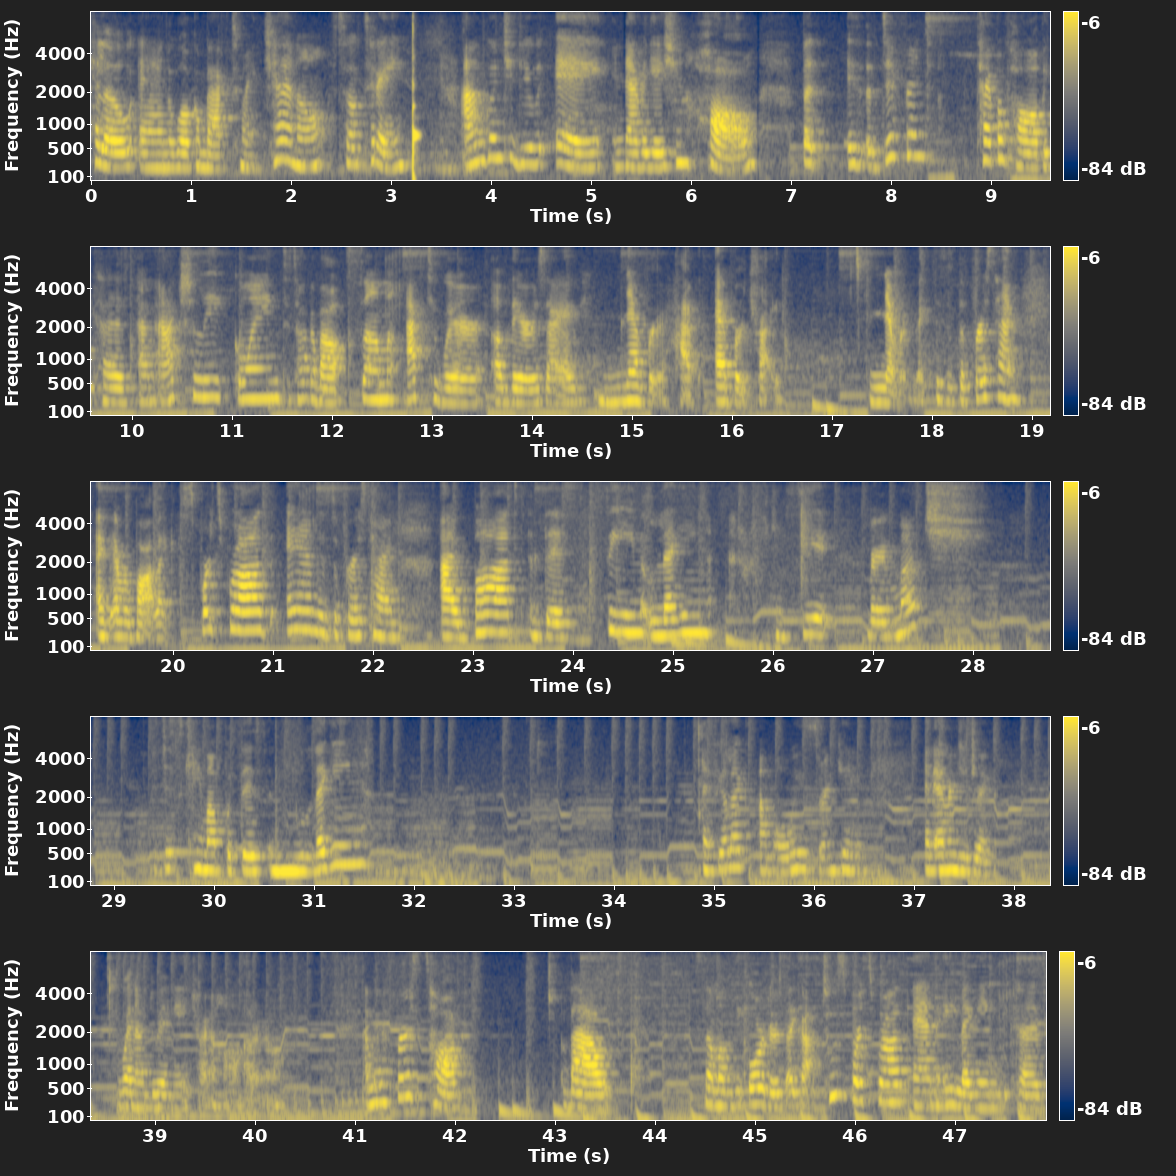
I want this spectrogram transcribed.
Hello and welcome back to my channel. So today I'm going to do a navigation haul but it's a different type of haul because I'm actually going to talk about some activewear of theirs that I never have ever tried. Never. Like this is the first time I've ever bought like sports bras and is the first time I bought this seam legging. I don't know if you can see it very much just came up with this new legging. I feel like I'm always drinking an energy drink when I'm doing a try haul, I don't know. I'm gonna first talk about some of the orders. I got two sports bras and a legging because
